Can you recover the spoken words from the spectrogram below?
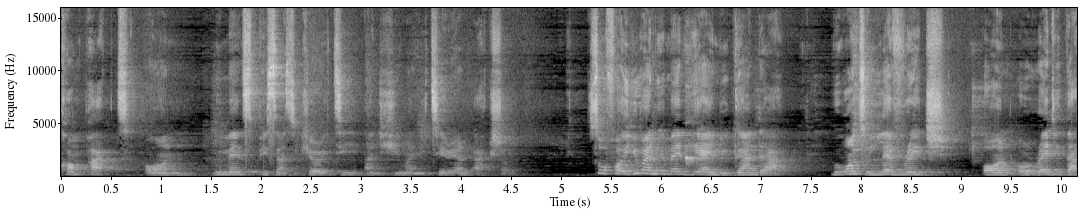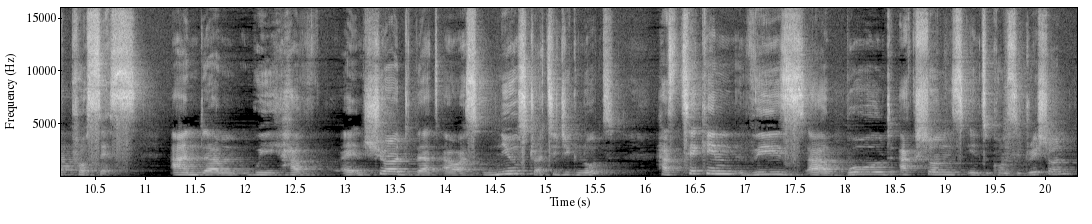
compact on women's peace and security and humanitarian action. So for UN Women here in Uganda, we want to leverage on already that process. And um, we have ensured that our new strategic note has taken these uh, bold actions into consideration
